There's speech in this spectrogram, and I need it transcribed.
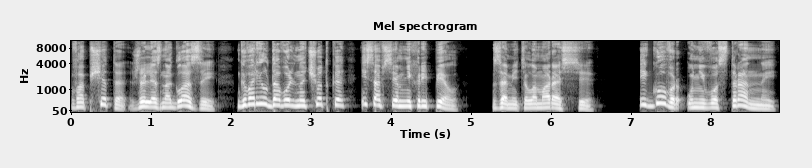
Вообще-то, железноглазый говорил довольно четко и совсем не хрипел», — заметила Марасси. «И говор у него странный.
